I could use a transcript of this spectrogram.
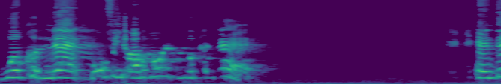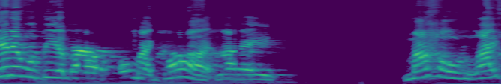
will connect, both of your hearts will connect. And then it will be about, oh my God, like my whole life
